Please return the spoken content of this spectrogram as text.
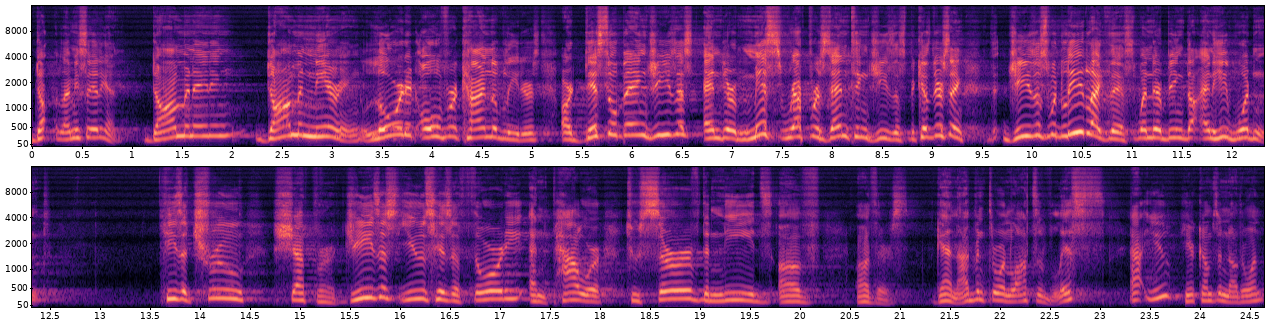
Do, let me say it again. Dominating, domineering, lorded over kind of leaders are disobeying Jesus and they're misrepresenting Jesus because they're saying Jesus would lead like this when they're being, and he wouldn't. He's a true shepherd. Jesus used his authority and power to serve the needs of others. Again, I've been throwing lots of lists at you. Here comes another one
